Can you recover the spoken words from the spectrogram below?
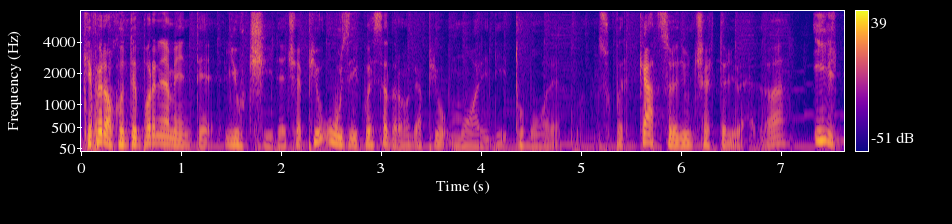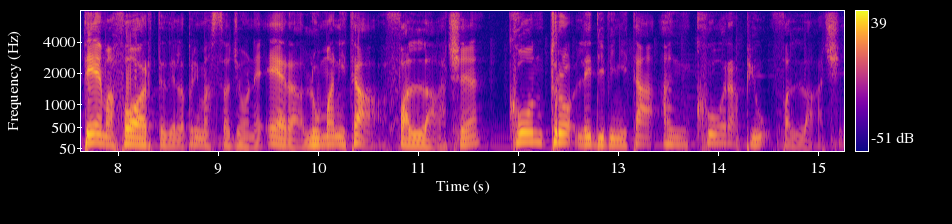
che però contemporaneamente li uccide. Cioè, più usi questa droga, più muori di tumore. Super cazzole di un certo livello, eh. Il tema forte della prima stagione era l'umanità fallace contro le divinità ancora più fallaci.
